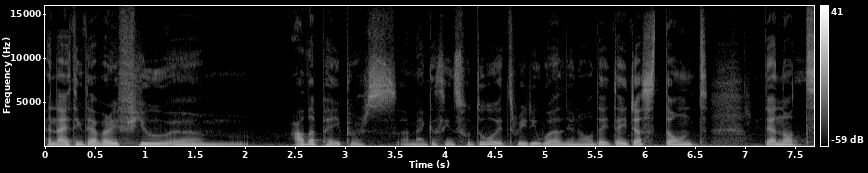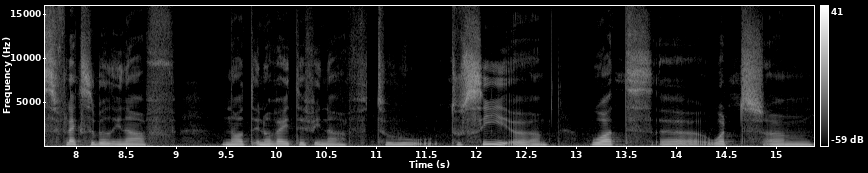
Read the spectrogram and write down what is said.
and I think there are very few um, other papers, uh, magazines who do it really well. You know, they they just don't. They're not flexible enough, not innovative enough to to see uh, what uh, what um,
